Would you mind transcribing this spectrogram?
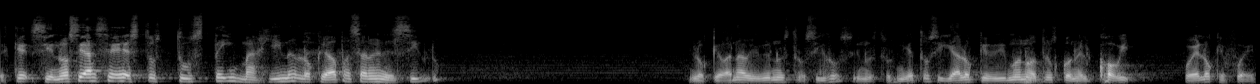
Es que si no se hace esto, ¿tú te imaginas lo que va a pasar en el siglo? Lo que van a vivir nuestros hijos y nuestros nietos y ya lo que vivimos nosotros con el COVID fue lo que fue.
